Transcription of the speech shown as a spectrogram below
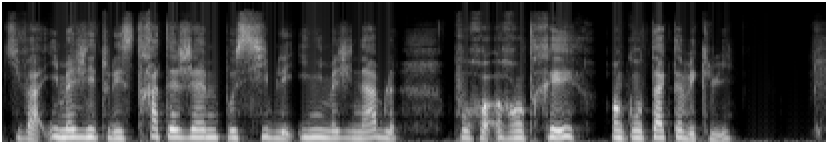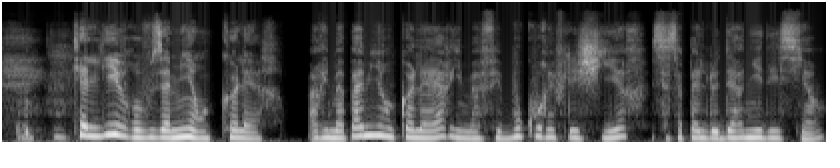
qui va imaginer tous les stratagèmes possibles et inimaginables pour rentrer en contact avec lui. Quel livre vous a mis en colère? Alors il m'a pas mis en colère, il m'a fait beaucoup réfléchir. Ça s'appelle Le dernier des siens.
